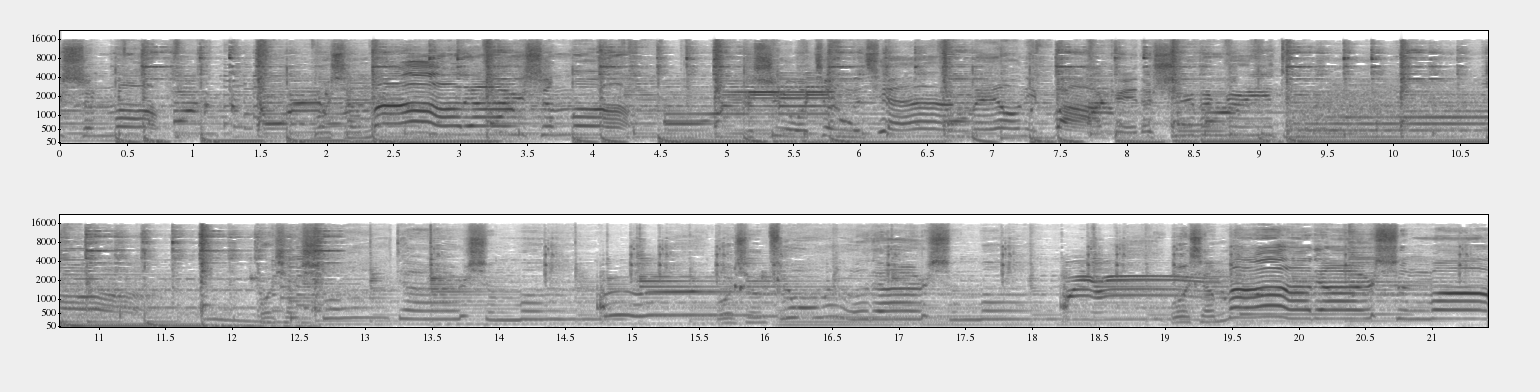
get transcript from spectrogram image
什么，我想骂点什么，可是我挣的钱我想骂点什么，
